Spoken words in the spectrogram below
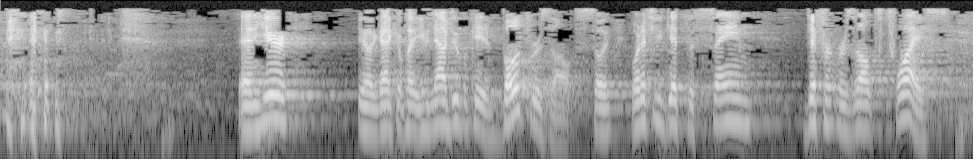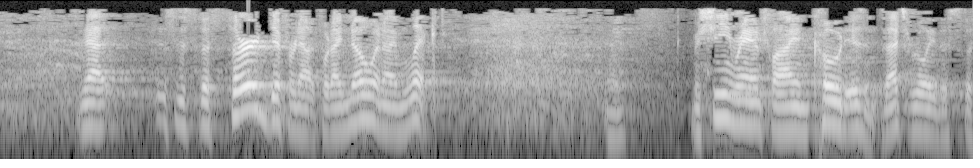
and here, you know, the guy complained, you've now duplicated both results. So what if you get the same different results twice? Now, this is the third different output. I know when I'm licked. Machine ran fine, code isn't. That's really the, the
